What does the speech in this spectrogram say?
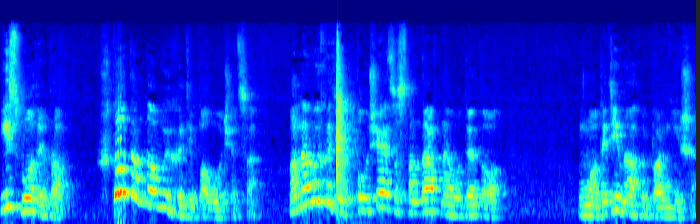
и смотрят там, что там на выходе получится. А на выходе получается стандартная вот это вот вот, иди нахуй, парниша.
